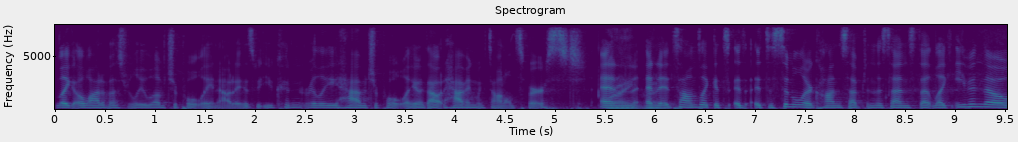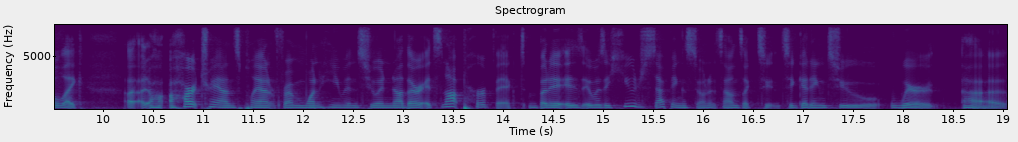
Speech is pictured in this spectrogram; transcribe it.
like a lot of us really love Chipotle nowadays, but you couldn't really have Chipotle without having McDonald's first. And Right, and right. it sounds like it's, it's it's a similar concept in the sense that like even though like a, a heart transplant from one human to another, it's not perfect, but it is it was a huge stepping stone. It sounds like to to getting to where uh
